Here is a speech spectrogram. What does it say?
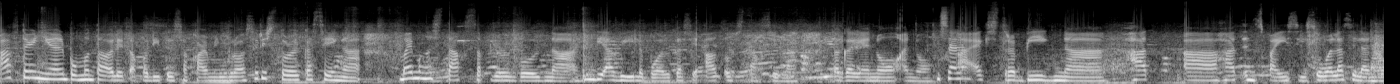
After niyan, pumunta ulit ako dito sa Carmen Grocery Store kasi nga may mga stocks sa Pure Gold na hindi available kasi out of stock sila. Kagaya no ano, ah, extra big na hot ah, hot and spicy. So wala sila no.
